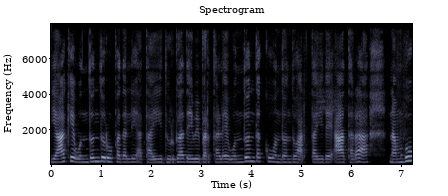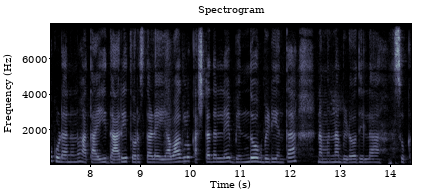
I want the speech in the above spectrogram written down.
ಯಾಕೆ ಒಂದೊಂದು ರೂಪದಲ್ಲಿ ಆ ತಾಯಿ ದುರ್ಗಾದೇವಿ ಬರ್ತಾಳೆ, ಒಂದೊಂದಕ್ಕೂ ಒಂದೊಂದು ಅರ್ಥ ಇದೆ. ಆ ಥರ ನಮಗೂ ಕೂಡ ಆ ತಾಯಿ ದಾರಿ ತೋರಿಸ್ತಾಳೆ. ಯಾವಾಗಲೂ ಕಷ್ಟದಲ್ಲೇ ಬೆಂದೋಗ್ಬಿಡಿ ಅಂತ ನಮ್ಮನ್ನು ಬಿಡೋದಿಲ್ಲ. ಸುಖ,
